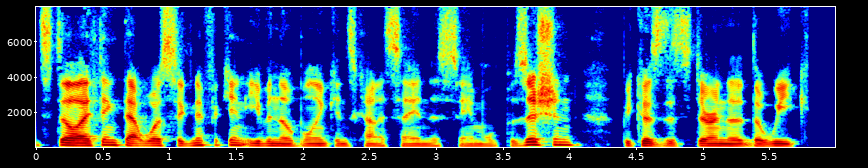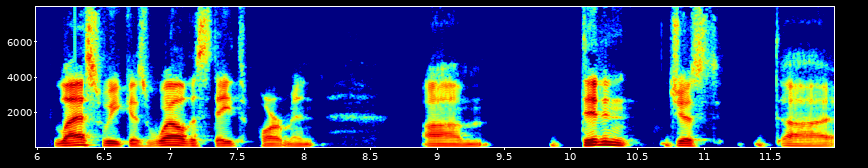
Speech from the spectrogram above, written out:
still, I think that was significant, even though Blinken's kind of saying the same old position because it's during the the week last week as well, the State Department um, didn't just uh,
